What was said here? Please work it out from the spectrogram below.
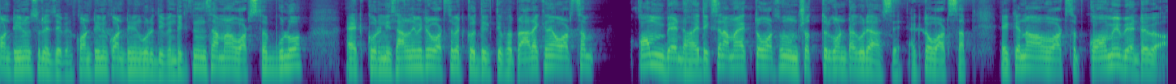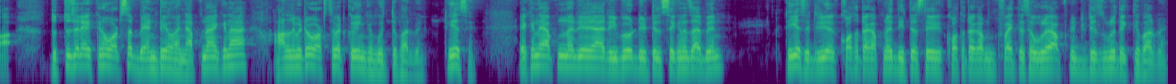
কন্টিনিউ চলে যাবেন। কন্টিনিউ কন্টিনিউ করে দিবেন। দেখতে পাচ্ছেন আমার হোয়াটসঅ্যাপগুলো অ্যাড করে নিয়েছে। আনলিমিটেড হোয়াটসঅ্যাপ অ্যাড করে দেখতে পাবেন আর এখানে হোয়াটসঅ্যাপ কম ব্যান্ড হয়। দেখছেন আমার একটা হোয়াটসঅ্যাপ উনসত্তর ঘণ্টা করে আছে, একটা হোয়াটসঅ্যাপ এখানে হোয়াটসঅ্যাপ কমই ব্যান্ড হবে দত্ত জায়গায় এখানে হোয়াটসঅ্যাপ ব্যান্ডই হয় না, আপনার এখানে আনলিমিটেড হোয়াটসঅ্যাপ অ্যাড করে ইনকাম করতে পারবেন। ঠিক আছে? এখানে আপনার রিভিউ ডিটেলস এখানে যাবেন। ঠিক আছে? কত টাকা আপনাকে দিতেছে, কত টাকা পাইতেছে, ওগুলো আপনি ডিটেলসগুলো দেখতে পারবেন।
